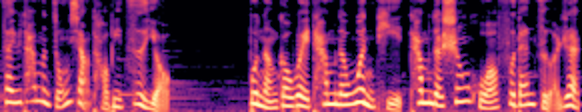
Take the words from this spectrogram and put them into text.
在于他们总想逃避自由，不能够为他们的问题、他们的生活负担责任。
